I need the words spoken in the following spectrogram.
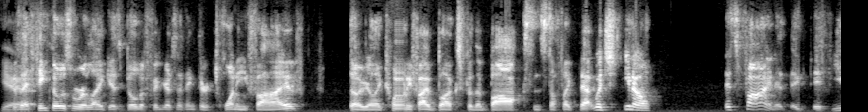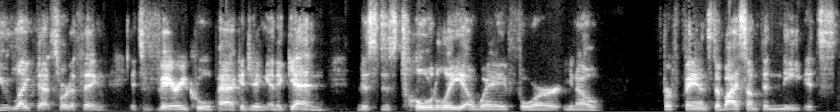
Yeah. Because I think those were like as build a figures, I think they're twenty five. So you're like twenty five bucks for the box and stuff like that, which you know, it's fine. It, it, if you like that sort of thing, it's very cool packaging. And again, this is totally a way for you know, for fans to buy something neat. It's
